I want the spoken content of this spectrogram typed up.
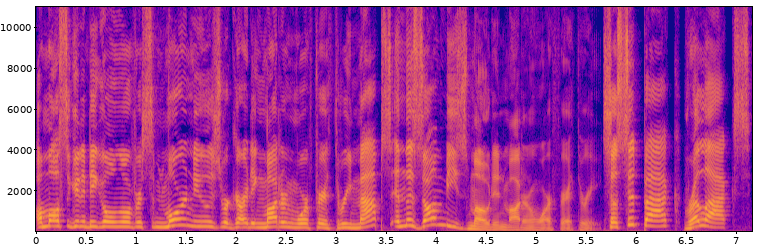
I'm also going to be going over some more news regarding Modern Warfare 3 maps and the zombies mode in Modern Warfare 3. So sit back, relax,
